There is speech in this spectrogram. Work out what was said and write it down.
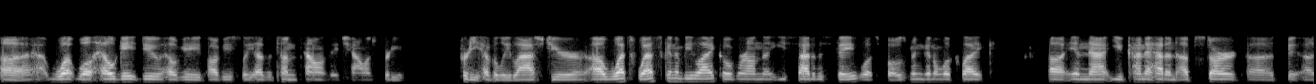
Uh, what will Hellgate do? Hellgate obviously has a ton of talent. They challenged pretty pretty heavily last year. Uh, what's West going to be like over on the east side of the state? What's Bozeman going to look like? uh, in that you kind of had an upstart uh, uh,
